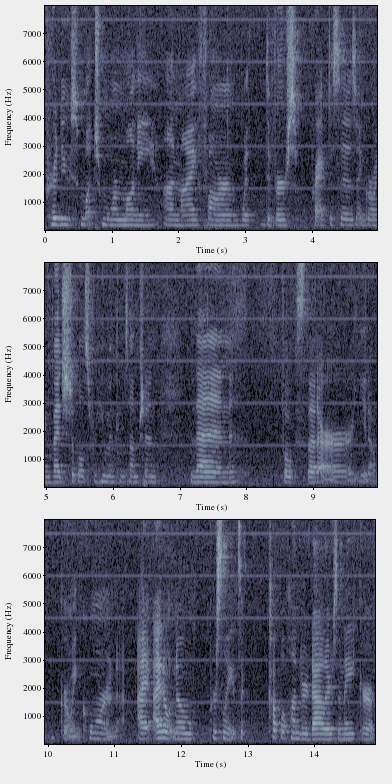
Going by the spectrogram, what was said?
produce much more money on my farm with diverse practices and growing vegetables for human consumption than folks that are, you know, growing corn. I, I don't know, personally, it's a couple hundred dollars an acre of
